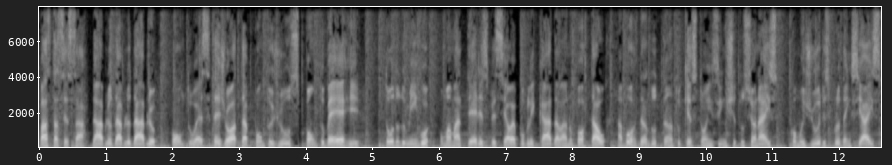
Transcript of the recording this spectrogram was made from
basta acessar www.stj.jus.br. Todo domingo, uma matéria especial é publicada lá no portal, abordando tanto questões institucionais como jurisprudenciais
